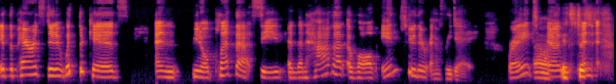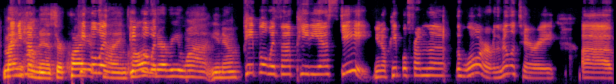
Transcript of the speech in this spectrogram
if the parents did it with the kids and you know plant that seed and then have that evolve into their everyday right Oh, and it's just and, and mindfulness or quiet people with- time. people Call it with- whatever you want. You know. people with uh, PTSD, you know, people from the the war, or the military, uh,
